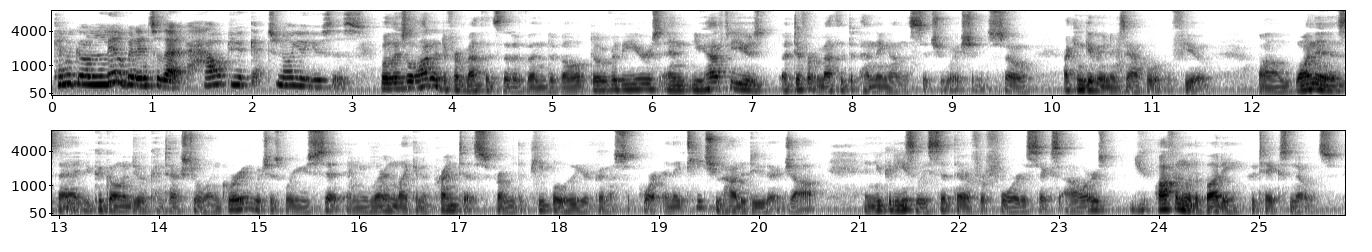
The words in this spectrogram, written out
can we go a little bit into that? How do you get to know your users? Well, there's a lot of different methods that have been developed over the years, and you have to use a different method depending on the situation. So I can give you an example of a few. Um, one is that you could go and do a contextual inquiry, which is where you sit and you learn like an apprentice from the people who you're going to support, and they teach you how to do their job and you could easily sit there for four to six hours, often with a buddy who takes notes,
